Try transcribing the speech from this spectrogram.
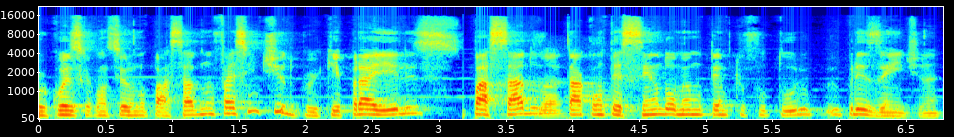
por coisas que aconteceram no passado não faz sentido, porque para eles o passado está acontecendo ao mesmo tempo que o futuro e o presente, né?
